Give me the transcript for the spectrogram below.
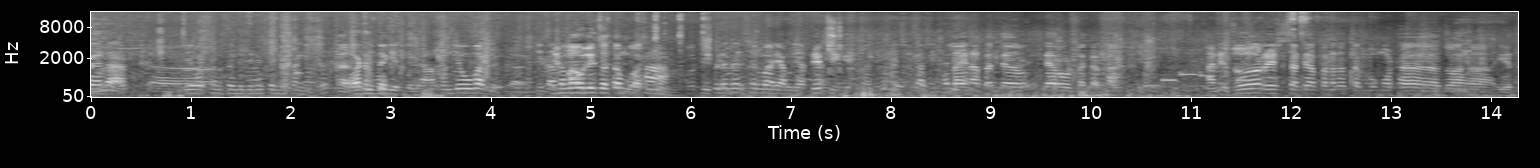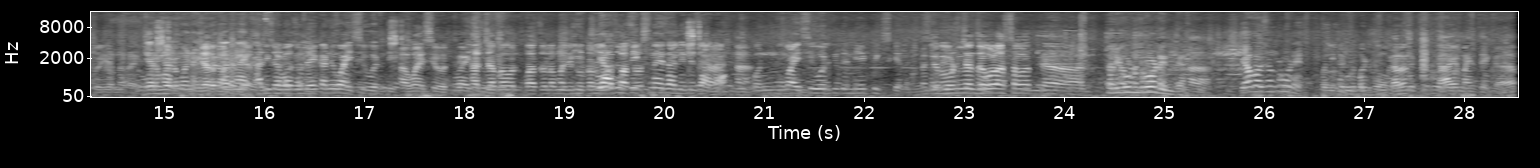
देवस्थान समितीने त्यांनी सांगितलं वॉटर घेतलेलं आपण जे उभारलो तिथं माऊलीचा तंबू असतो तिकडे दर्शन बारी आपली ते ठीक आहे लाईन आपण त्या त्या रोडला काढतो आणि जो रेस्टसाठी आपण आता तंबू मोठा जो येतो येणार आहे. German German. खालच्या बाजूला एक आणि वायसी वरती. हा, वायसी वरती. खालच्या बाजू- बाजूला म्हणजे रोड फिक्स नाही झालेली जागा हा. पण वायसी वरती त्यांनी एक फिक्स केलं. ते रोडच्या जवळ असावा त्या पलीकडून रोड आहे हा. त्या बाजून रोड आहे. कारण काय माहितीये का?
